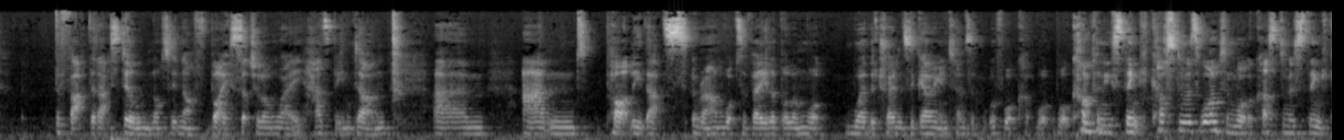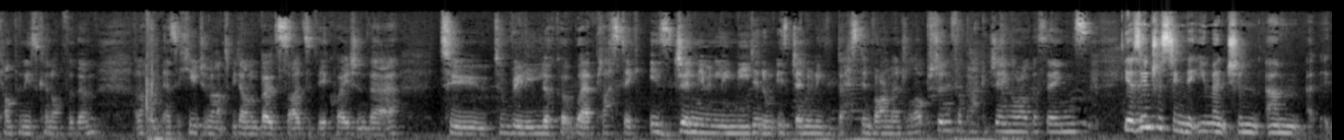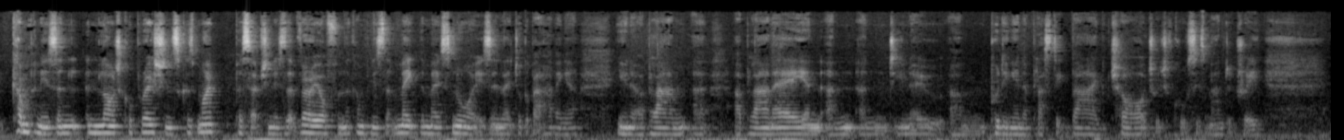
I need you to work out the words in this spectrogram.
the fact that that's still not enough by such a long way has been done. Um, and partly that's around what's available and what where the trends are going in terms of, of what, what, what companies think customers want and what customers think companies can offer them. And I think there's a huge amount to be done on both sides of the equation there to to really look at where plastic is genuinely needed and is genuinely the best environmental option for packaging or other things. Yeah, it's interesting that you mention um, companies and, and, large corporations because my perception is that very often the companies that make the most noise and they talk about having a you know a plan a, a plan A and and, and you know um, putting in a plastic bag charge, which of course is mandatory.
